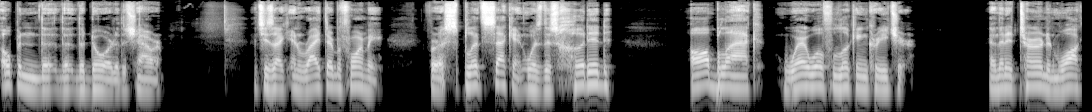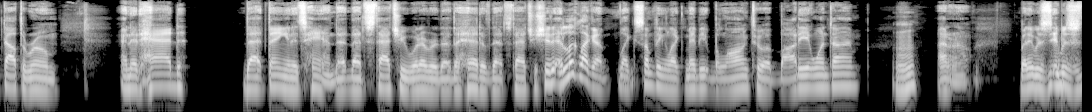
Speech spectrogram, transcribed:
opened the, the the door to the shower. And she's like, and right there before me, for a split second, was this hooded, all black, werewolf looking creature. And then it turned and walked out the room and it had that thing in its hand, that that statue, whatever the, the head of that statue. Should it looked like a like something like maybe it belonged to a body at one time? Mm-hmm. I don't know, but it was it was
